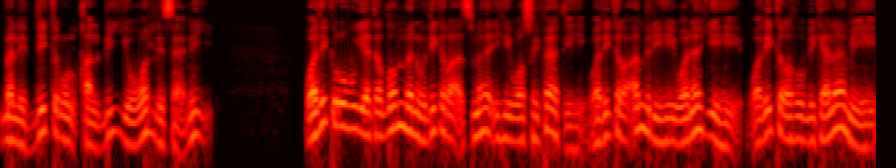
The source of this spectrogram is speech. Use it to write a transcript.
بل الذكر القلبي واللساني. وذكره يتضمن ذكر أسمائه وصفاته وذكر أمره ونهيه وذكره بكلامه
